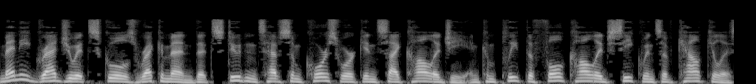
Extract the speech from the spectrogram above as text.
Many graduate schools recommend that students have some coursework in psychology and complete the full college sequence of calculus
